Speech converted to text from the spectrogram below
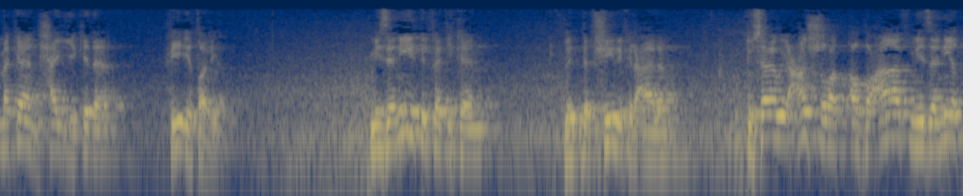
مكان حي كده. في إيطاليا. ميزانية الفاتيكان للتبشير في العالم تساوي عشرة أضعاف ميزانية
